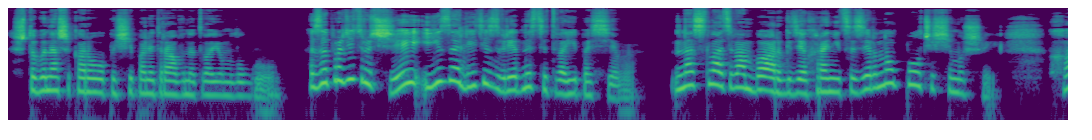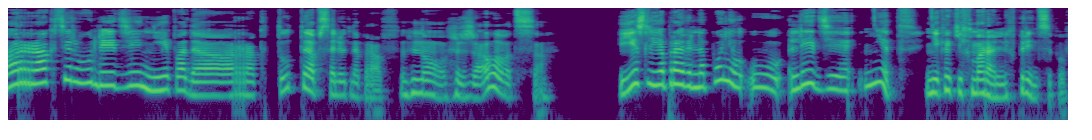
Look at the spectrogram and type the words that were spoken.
чтобы наши коровы пощипали траву на твоем лугу. Запрудить ручей и залить из вредности твои посевы. Наслать в амбар, где хранится зерно, полчища мышей. Характер у леди не подарок, тут ты абсолютно прав. Но жаловаться... Если я правильно понял, у леди нет никаких моральных принципов.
